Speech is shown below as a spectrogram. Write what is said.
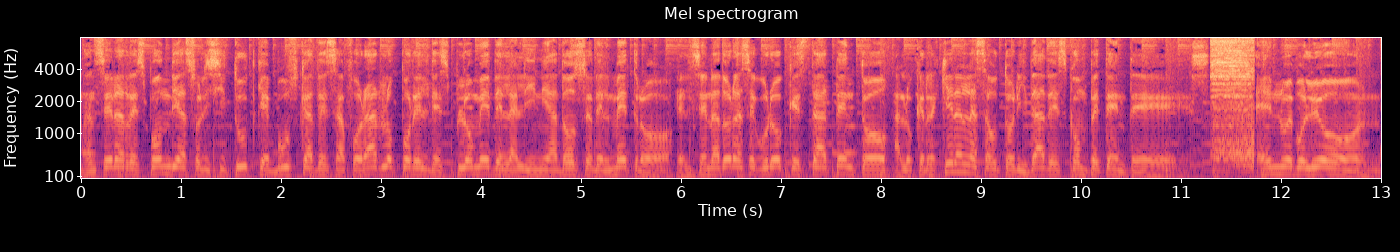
Mancera responde a solicitud que busca desaforarlo por el desplome de la línea 12 del metro. El senador aseguró que está atento a lo que requieran las autoridades competentes. En Nuevo León.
